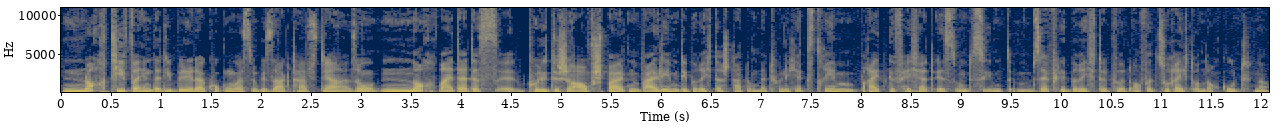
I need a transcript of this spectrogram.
noch tiefer hinter die Bilder gucken, was du gesagt hast, ja, so noch weiter das äh, politische aufspalten, weil eben die Berichterstattung natürlich extrem breit gefächert ist und es eben ähm, sehr viel berichtet wird, auch zu Recht und auch gut. Ne?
